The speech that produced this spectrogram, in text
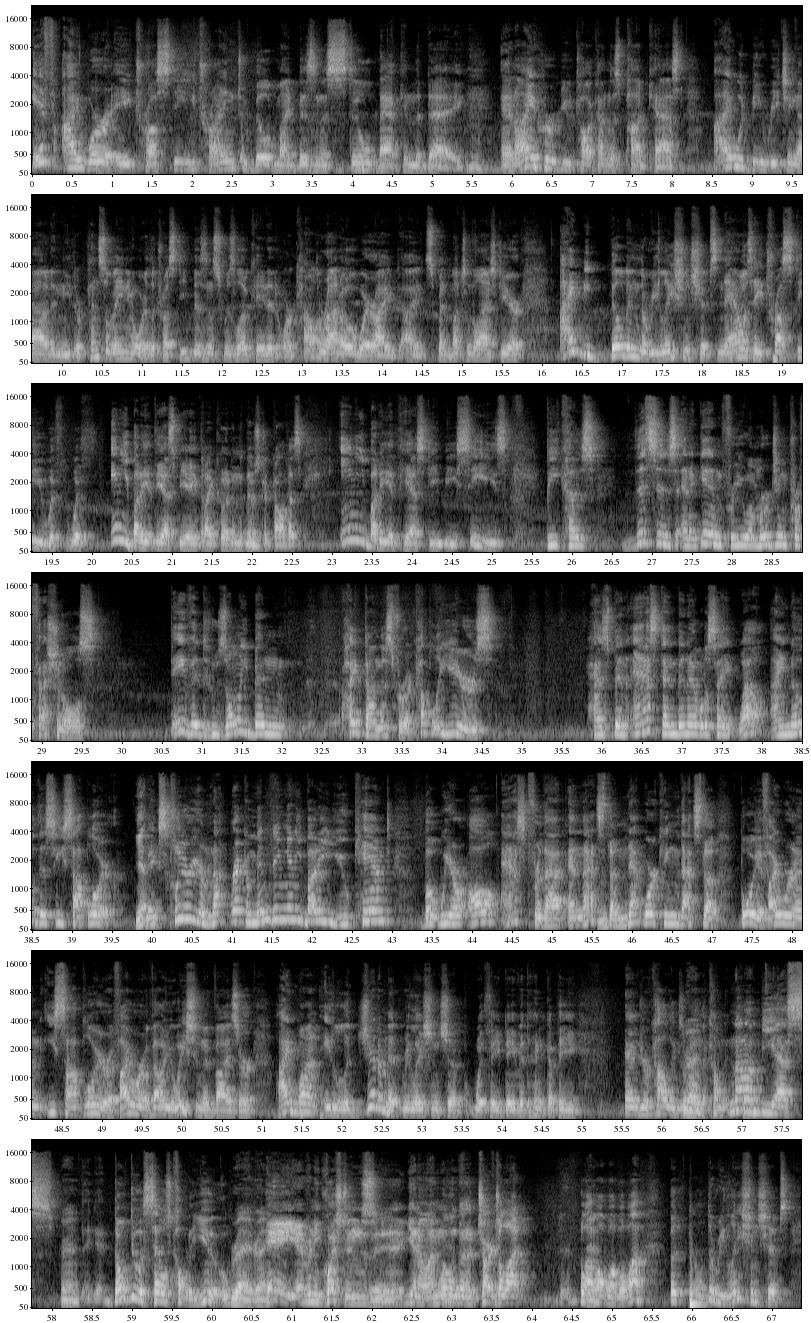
if I were a trustee trying to build my business still back in the day, mm. and I heard you talk on this podcast, I would be reaching out in either Pennsylvania, where the trustee business was located, or Colorado, where I, I spent much of the last year. I'd be building the relationships now as a trustee with, with anybody at the SBA that I could in the mm. district office, anybody at the SDBCs, because this is, and again, for you emerging professionals, David, who's only been hyped on this for a couple of years, has been asked and been able to say, Well, I know this ESOP lawyer. Yep. Makes clear you're not recommending anybody, you can't, but we are all asked for that. And that's mm-hmm. the networking, that's the boy, if I were an ESOP lawyer, if I were a valuation advisor, I'd want a legitimate relationship with a David Hincapie and your colleagues around right. the company. Not right. a BS. Right. Don't do a sales call to you. Right, right. Hey, you have any questions? Uh, you know, I'm willing yeah. to charge a lot. Blah yeah. blah blah blah blah. But build the relationships.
